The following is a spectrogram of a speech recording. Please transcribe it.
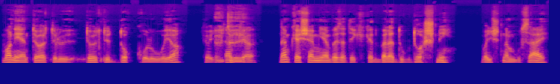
van ilyen töltölő, töltő dokkolója, hogy nem Töltő. kell, nem kell semmilyen vezetékeket beledugdosni, vagyis nem muszáj,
